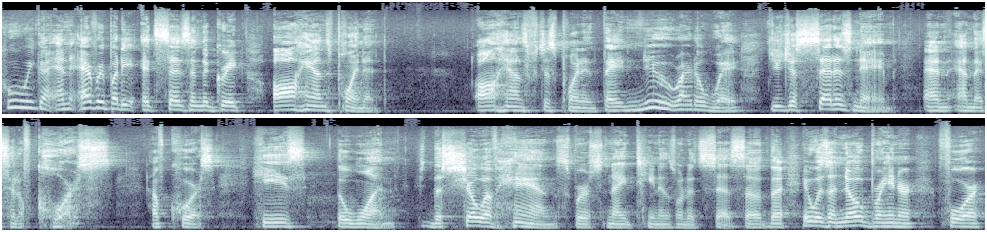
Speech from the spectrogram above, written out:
Who are we going And everybody, it says in the Greek, all hands pointed. All hands just pointed. They knew right away. You just said his name. And, and they said, Of course, of course. He's the one. The show of hands, verse 19 is what it says. So the, it was a no brainer for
